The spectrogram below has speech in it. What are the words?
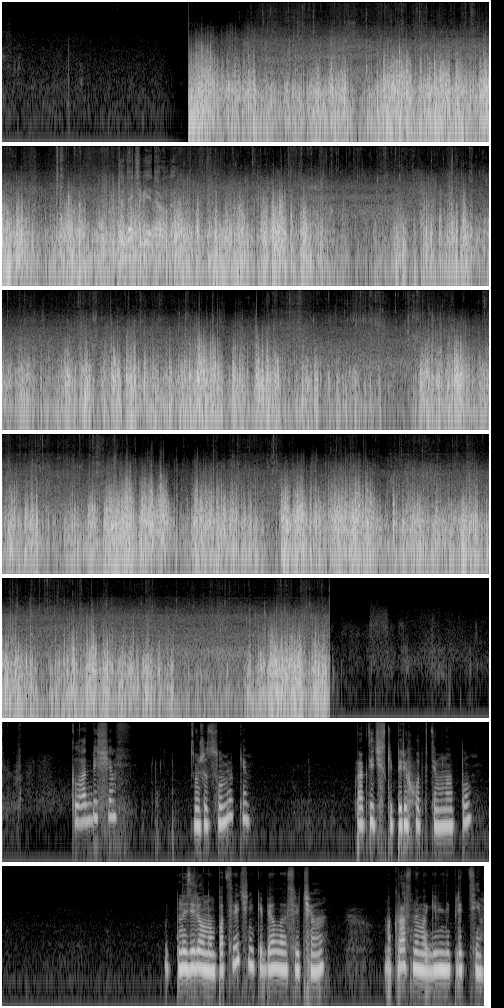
Туда тебе и дорога. Кладбище. Уже сумерки. Практически переход в темноту. На зеленом подсвечнике белая свеча на красной могильной плите.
